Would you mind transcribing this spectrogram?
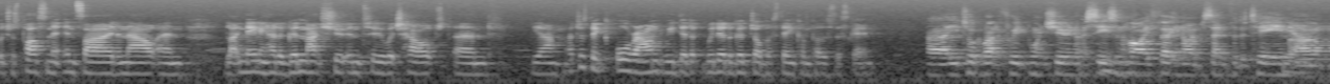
which was passing it inside and out. And like Nene had a good night shooting too, which helped. And yeah, I just think all round we did we did a good job of staying composed this game. Uh, you talk about the three-point shooting, a season high 39% for the team. Yeah. Um,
